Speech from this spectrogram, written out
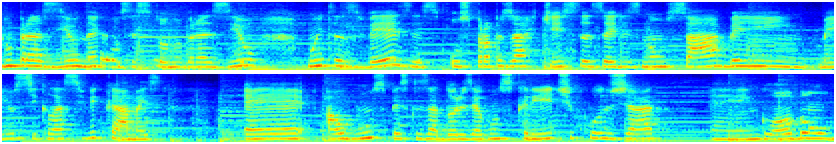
no Brasil, né, que você citou no Brasil, muitas vezes os próprios artistas, eles não sabem meio se classificar, mas é, alguns pesquisadores e alguns críticos já é, englobam o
